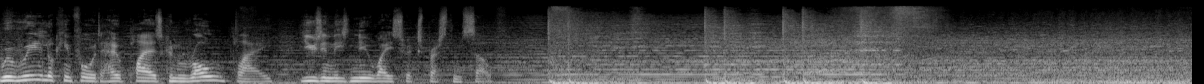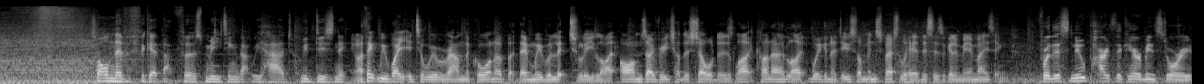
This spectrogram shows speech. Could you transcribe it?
We're really looking forward to how players can role play using these new ways to express themselves. So I'll never forget that first meeting that we had with Disney. I think we waited till we were around the corner, but then we were literally like arms over each other's shoulders, like kind of like we're going to do something special here. This is going to be amazing. For this new Pirates of the Caribbean story,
